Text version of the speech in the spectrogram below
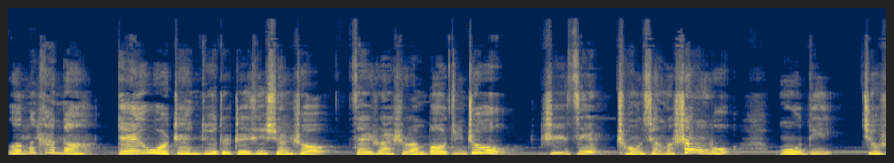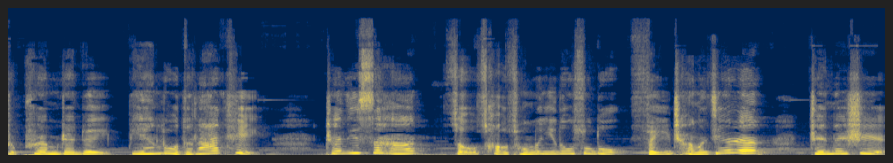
我们看到 Devil 战队的这些选手在 rush 完暴君之后，直接冲向了上路，目的就是 Prime 战队边路的 Lucky。成吉思汗走草丛的移动速度非常的惊人，真的是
